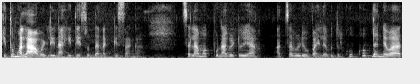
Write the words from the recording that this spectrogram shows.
की तुम्हाला आवडली नाही ते सुद्धा नक्की सांगा. चला मग पुन्हा भेटूया. आजचा व्हिडिओ पाहिल्याबद्दल खूप खूप धन्यवाद.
